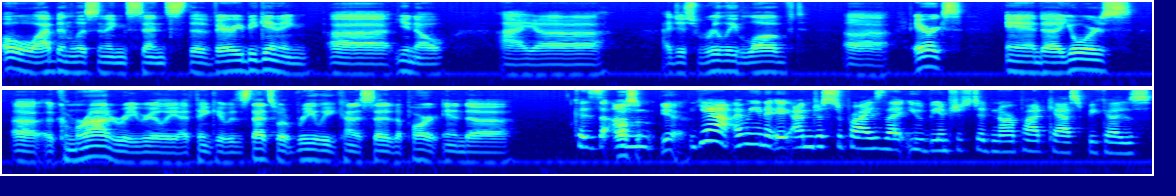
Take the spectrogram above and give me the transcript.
Oh, I've been listening since the very beginning. Uh, you know, I uh, I just really loved uh, Eric's and uh, yours uh, a camaraderie. Really, I think it was that's what really kind of set it apart. And uh, Because um, also, yeah, yeah, I mean, it, I'm just surprised that you'd be interested in our podcast because,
